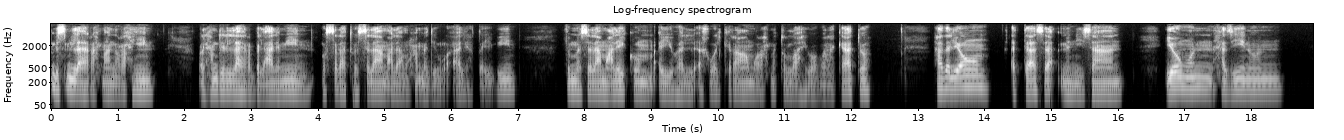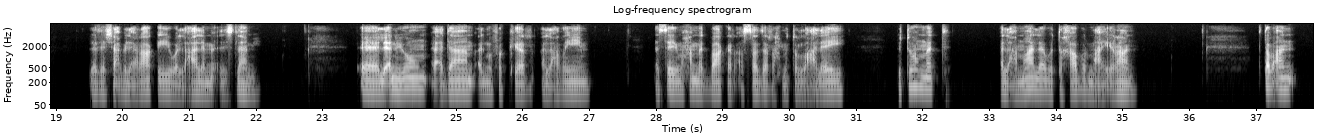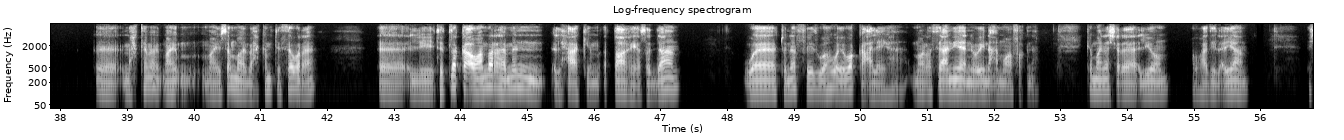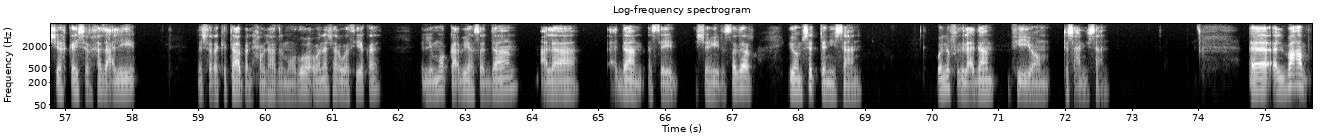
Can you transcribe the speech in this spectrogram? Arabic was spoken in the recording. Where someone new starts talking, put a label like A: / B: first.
A: بسم الله الرحمن الرحيم. والحمد لله رب العالمين والصلاة والسلام على محمد وآله الطيبين. ثم السلام عليكم أيها الأخوة الكرام ورحمة الله وبركاته. هذا اليوم التاسع من نيسان يوم حزين لدى الشعب العراقي والعالم الإسلامي. آه، لأنه يوم إعدام المفكر العظيم السيد محمد باكر الصدر رحمة الله عليه بتهمة العمالة والتخابر مع إيران. طبعا آه، محكمة ما يسمى محكمة الثورة آه، اللي تتلقى أوامرها من الحاكم الطاغية صدام وتنفذ وهو يوقع عليها. مرة ثانية أنه نعم وافقنا كما نشر اليوم أو هذه الأيام الشيخ قيس الخزعلي نشر كتابا حول هذا الموضوع ونشر وثيقة اللي موقع بها صدام على إعدام السيد الشهيد الصدر يوم 6 نيسان ونفذ الإعدام في يوم 9 نيسان. آه البعض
